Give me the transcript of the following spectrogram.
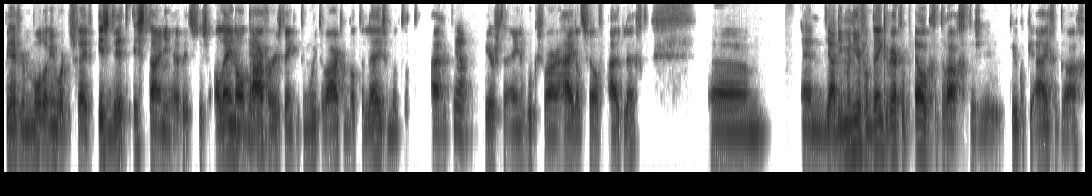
behavior model in wordt beschreven, is dit, is Tiny Habits. Dus alleen al daarvoor is denk ik de moeite waard om dat te lezen, omdat dat eigenlijk het eerste enige boek is waar hij dat zelf uitlegt. Ehm, en ja, die manier van denken werkt op elk gedrag. Dus je, natuurlijk op je eigen gedrag.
